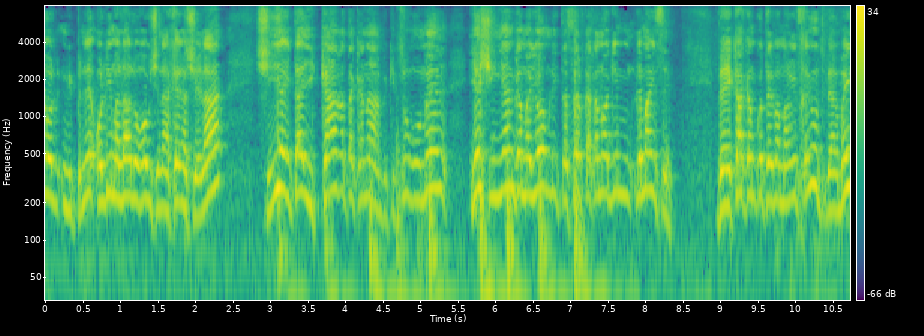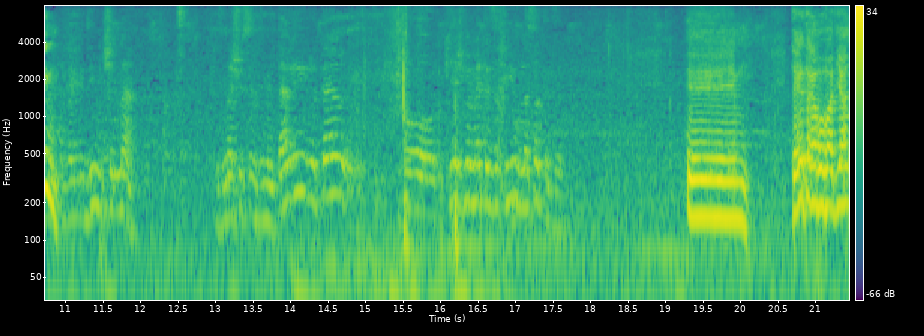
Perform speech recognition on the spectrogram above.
עול- מפני עולים הללו ראוי שנאחר השאלה, שהיא הייתה עיקר התקנה. בקיצור, הוא אומר, יש עניין גם היום להתאסף, ככה נוהגים למעשה. וכך גם כותב המעריץ חיות, ב-40. אבל יודעים של מה? זה משהו סנטימנטלי יותר, או כי יש באמת איזה חיוב לעשות את זה? אמ, תראה את הרב עובדיה,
